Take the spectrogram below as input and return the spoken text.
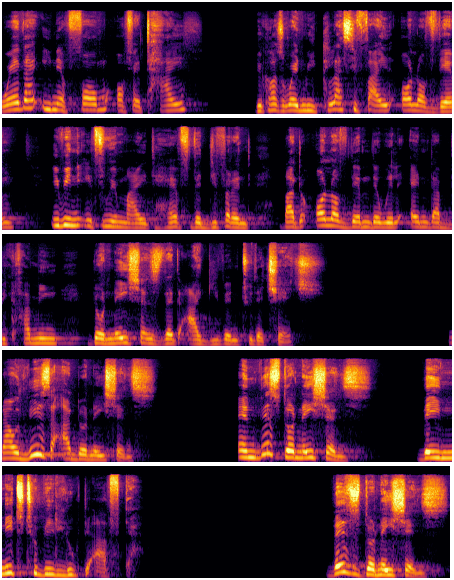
whether in a form of a tithe because when we classify all of them even if we might have the different but all of them they will end up becoming donations that are given to the church now these are donations and these donations they need to be looked after. These donations,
